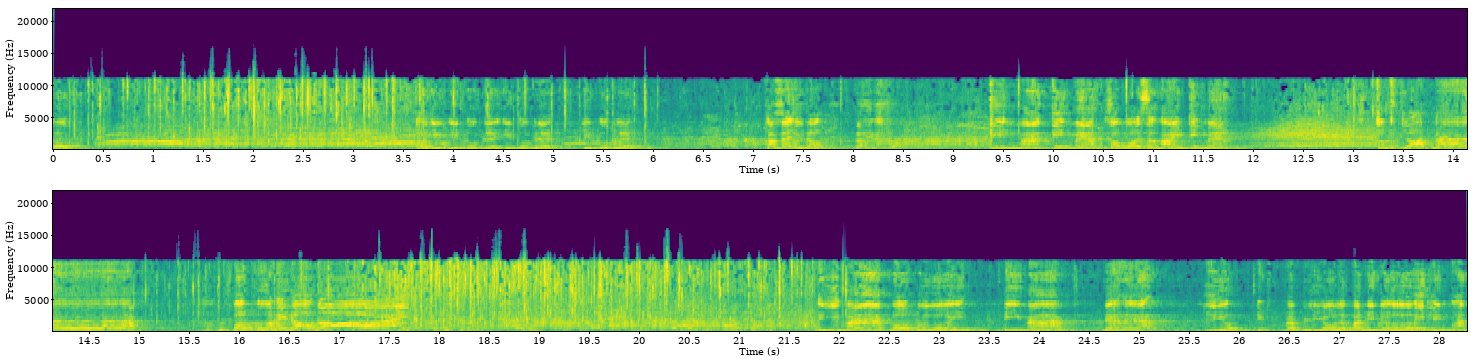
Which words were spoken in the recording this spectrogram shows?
ลูกอยืนยืนพูดไปเลยยืนพูดไปเลยยืนพูดไปเลยทำได้อยู่เนาะได้ครับเก่งมากเก่งไหมสองร้อยสมัยเก่งไหมสุดยอดมากขอบคุณปครรับบมือให้น้องหน่อยขอบคุณครับดีมากบอกเลย ดีมากนะฮะ เหลียวแบบเหลียวเลยปันดีเอ้ยลิ้นพัน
